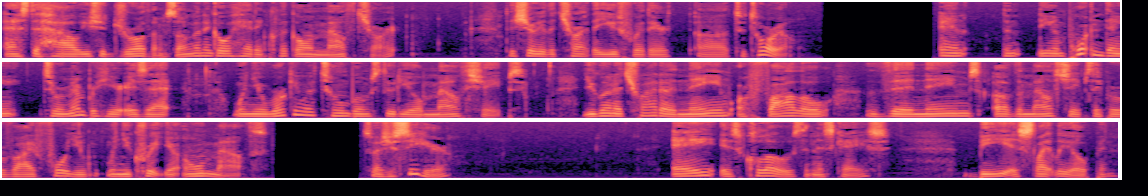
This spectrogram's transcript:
as to how you should draw them. So I'm going to go ahead and click on Mouth Chart to show you the chart they use for their uh, tutorial. And the, the important thing to remember here is that when you're working with Toon Boom Studio mouth shapes, you're going to try to name or follow the names of the mouth shapes they provide for you when you create your own mouths. So as you see here, A is closed in this case, B is slightly open,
